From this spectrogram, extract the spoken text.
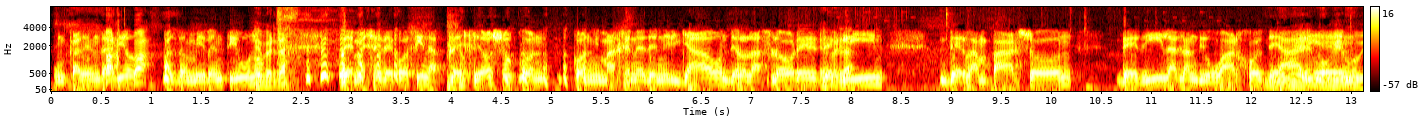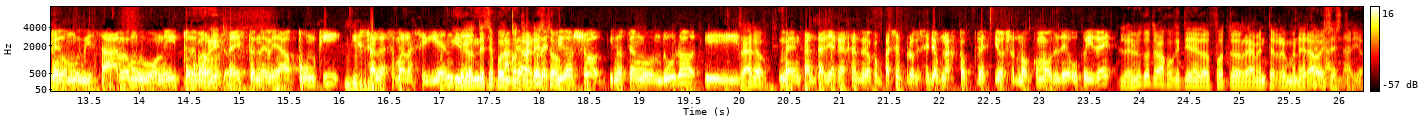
un calendario al 2021 Es verdad. de mesa y de cocina precioso con, con imágenes de Neil Young, de Lola Flores, Es de. Green, de Glam Parson, de Dylan, de Andy Warhol, de bien. todo muy bizarro, muy bonito, Muy de baloncesto, NBA, punky, y sale la semana siguiente. ¿Y dónde se puede encontrar esto? precioso y no tengo un duro y Claro. me encantaría que la gente lo comprase, pero que sería un acto precioso, no como el de UPyD. El único trabajo que tiene dos fotos realmente remunerado es este.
